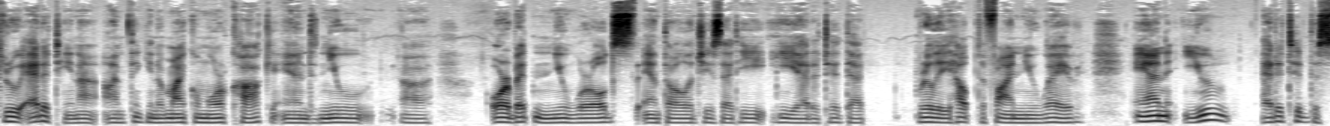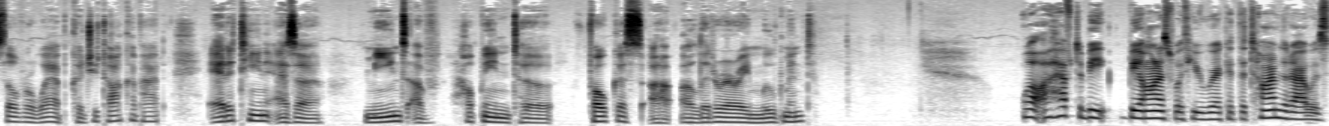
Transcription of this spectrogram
through editing. I, am thinking of Michael Moorcock and New uh, Orbit and New Worlds anthologies that he he edited that really helped define New Wave. And you edited the Silver Web. Could you talk about editing as a means of helping to focus a, a literary movement? Well, I have to be be honest with you, Rick. At the time that I was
